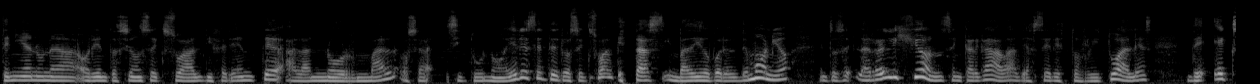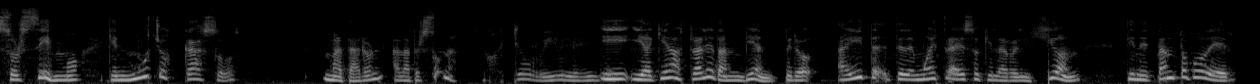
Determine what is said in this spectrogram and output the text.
tenían una orientación sexual diferente a la normal. O sea, si tú no eres heterosexual, estás invadido por el demonio. Entonces, la religión se encargaba de hacer estos rituales de exorcismo que en muchos casos mataron a la persona. Ay, qué horrible. Y, y aquí en Australia también, pero ahí te, te demuestra eso que la religión tiene tanto poder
